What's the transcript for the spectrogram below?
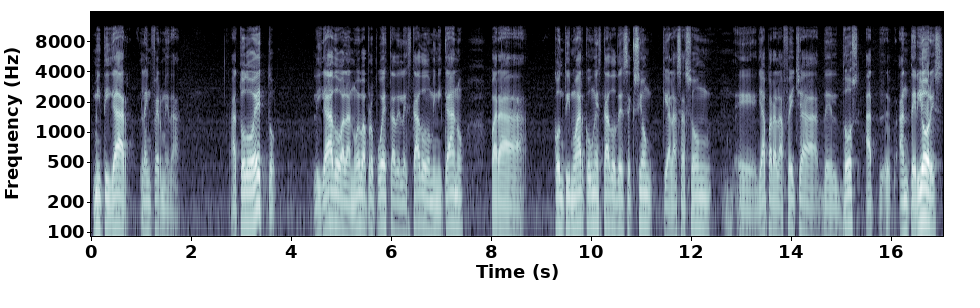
mitigar la enfermedad. A todo esto, ligado a la nueva propuesta del Estado Dominicano para continuar con un estado de excepción que a la sazón, eh, ya para la fecha del 2 anteriores,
